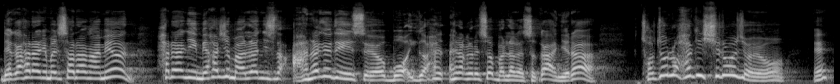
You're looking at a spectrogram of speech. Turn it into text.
내가 하나님을 사랑하면 하나님이 하지 말라는 짓은 안 하게 돼 있어요. 뭐 이거 하- 하라 그랬어 말라 그랬어가 아니라 저절로 하기 싫어져요. 예?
